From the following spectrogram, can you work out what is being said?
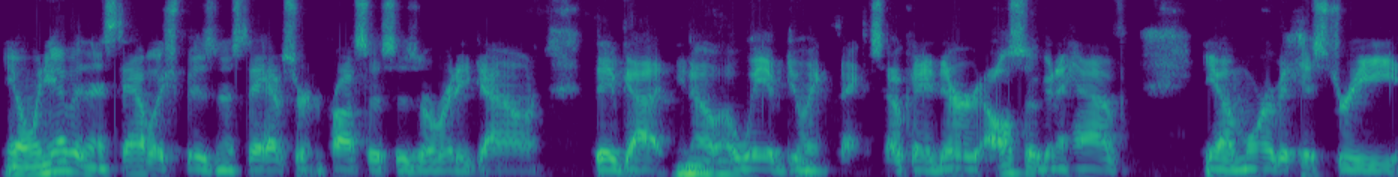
you know when you have an established business they have certain processes already down. They've got you know a way of doing things. Okay they're also going to have you know more of a history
